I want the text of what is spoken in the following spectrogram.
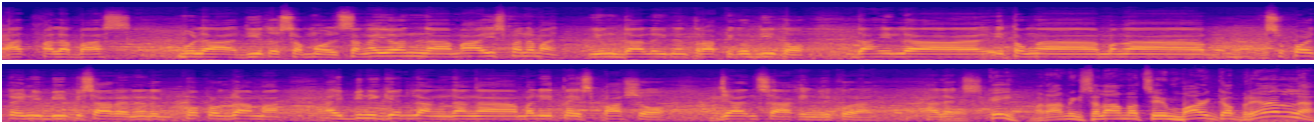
at palabas mula dito sa mall. Sa ngayon, na maayos pa naman yung daloy ng trapiko dito dahil ah, itong ah, mga supporter ni BP Sara na nagpo-programa ay binigyan lang ng ah, maliit na espasyo dyan sa aking likuran. Alex. Okay, maraming salamat sa iyo, Mark Gabriel.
